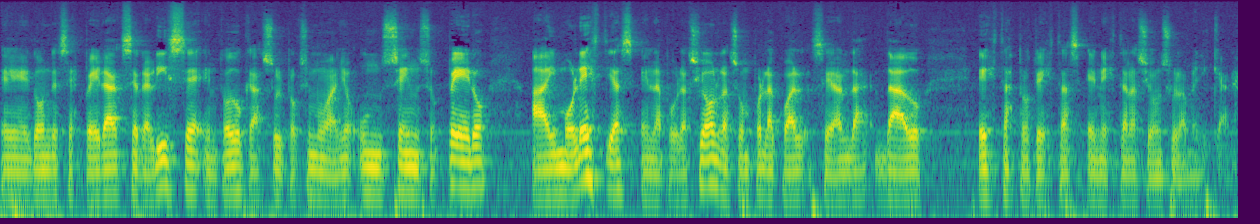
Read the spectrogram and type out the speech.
eh, donde se espera se realice en todo caso el próximo año un censo, pero hay molestias en la población, razón por la cual se han dado estas protestas en esta nación suramericana.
